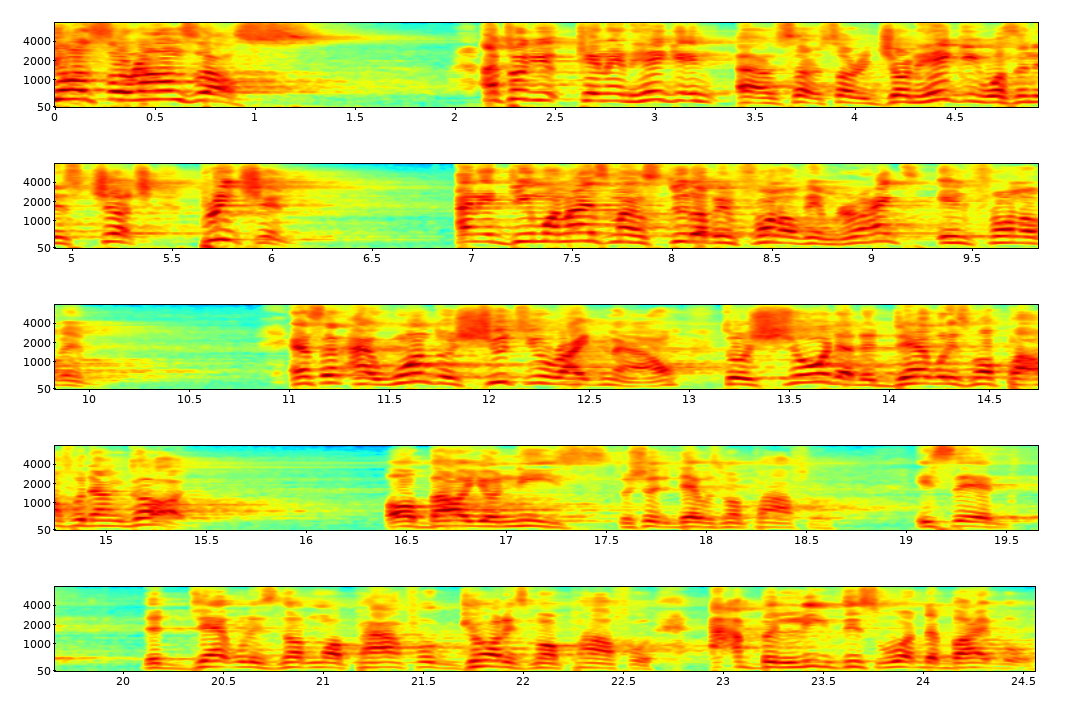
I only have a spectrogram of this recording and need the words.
God surrounds us. I told you, Kenneth Hagin, uh, sorry, sorry, John Hagin was in his church preaching, and a demonized man stood up in front of him, right in front of him, and said, I want to shoot you right now to show that the devil is more powerful than God. Or bow your knees to show the devil is more powerful. He said, The devil is not more powerful, God is more powerful. I believe this word, the Bible.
